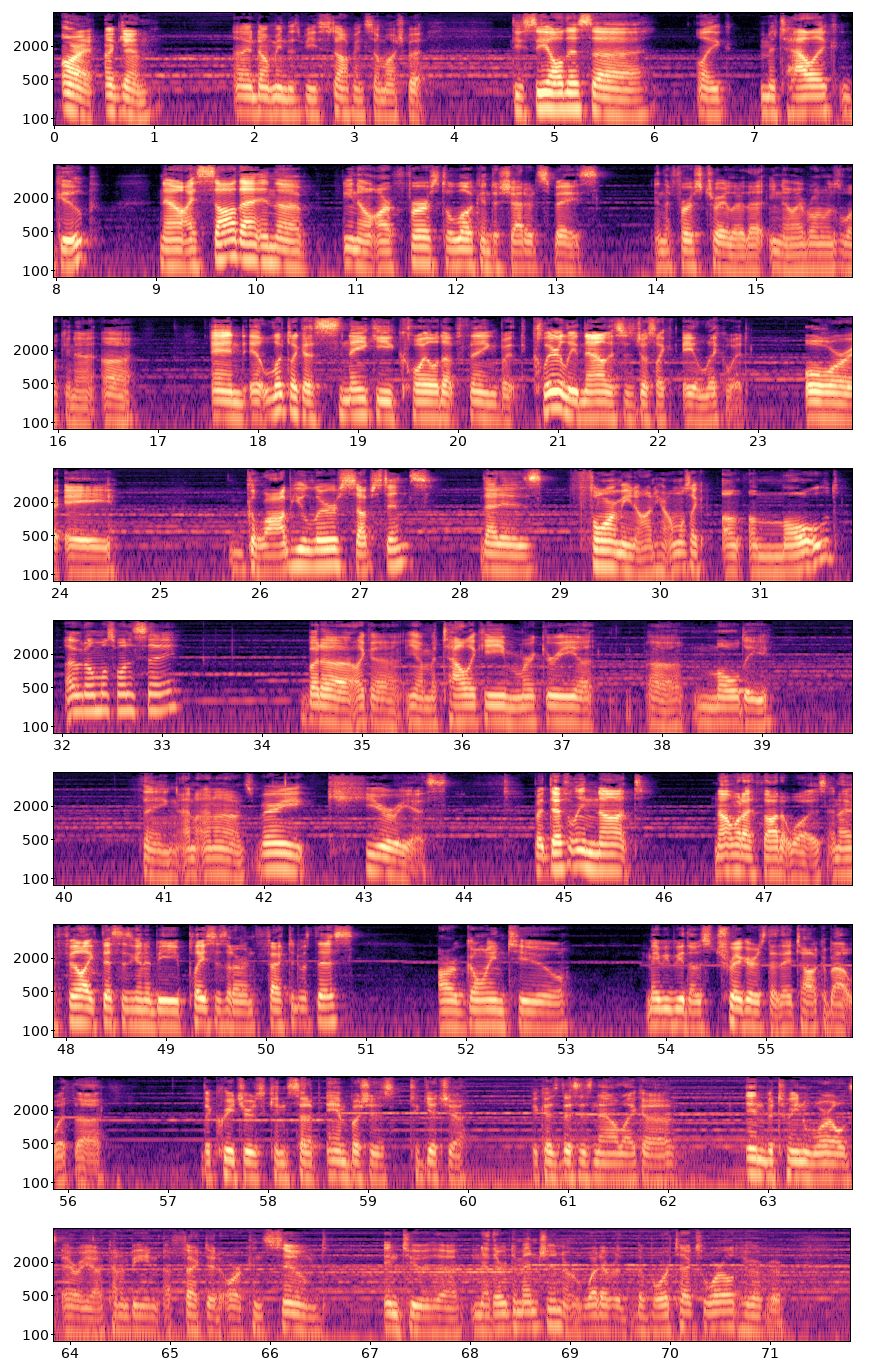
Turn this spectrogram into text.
Alright, again, I don't mean to be stopping so much, but do you see all this, uh, like, metallic goop? Now, I saw that in the, you know, our first look into Shattered Space, in the first trailer that, you know, everyone was looking at, uh, and it looked like a snaky, coiled up thing, but clearly now this is just like a liquid or a globular substance that is forming on here, almost like a, a mold, I would almost want to say. But uh, like a yeah, metallic-y, mercury, uh, uh, moldy thing. I I don't know. It's very curious, but definitely not not what I thought it was. And I feel like this is going to be places that are infected with this are going to maybe be those triggers that they talk about with uh, the creatures can set up ambushes to get you because this is now like a in between worlds area kind of being affected or consumed into the nether dimension or whatever the vortex world whoever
